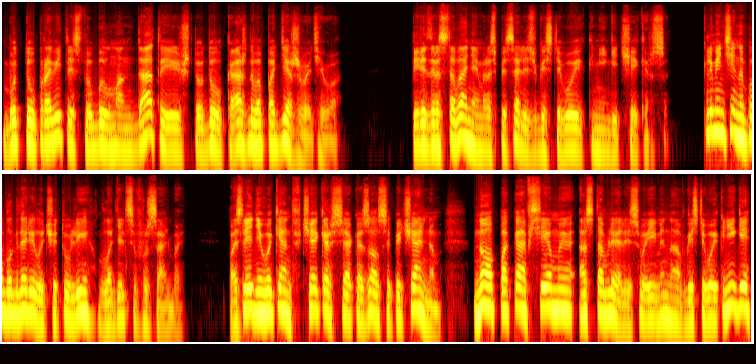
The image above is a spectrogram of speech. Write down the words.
будто у правительства был мандат и что долг каждого поддерживать его. Перед расставанием расписались в гостевой книге Чекерса. Клементина поблагодарила Читу Ли, владельцев усадьбы. Последний уикенд в Чекерсе оказался печальным, но пока все мы оставляли свои имена в гостевой книге,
